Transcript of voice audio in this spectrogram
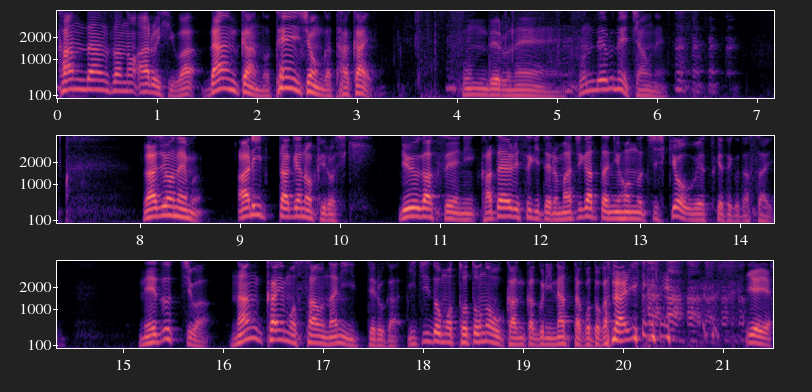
寒暖差のある日はダンカンのテンションが高い。踏んでるね。踏んでるねちゃうね。んラジオネームありったけのピロシキ。留学生に偏りすぎてる間違った日本の知識を植え付けてください。ねずっちは何回もサウナに行ってるが一度も整う感覚になったことがない。いやいや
